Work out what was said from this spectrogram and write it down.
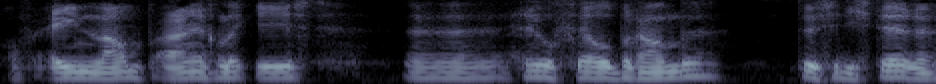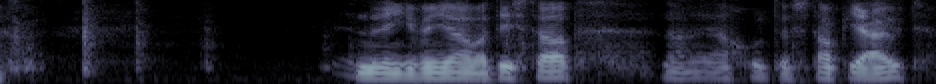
of één lamp eigenlijk eerst uh, heel fel branden tussen die sterren. En dan denk je van ja, wat is dat? Nou ja, goed, dan stap je uit.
